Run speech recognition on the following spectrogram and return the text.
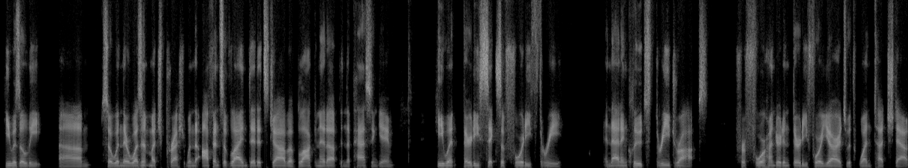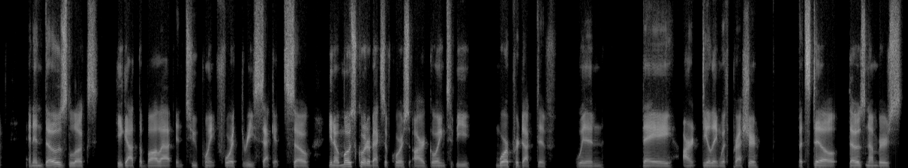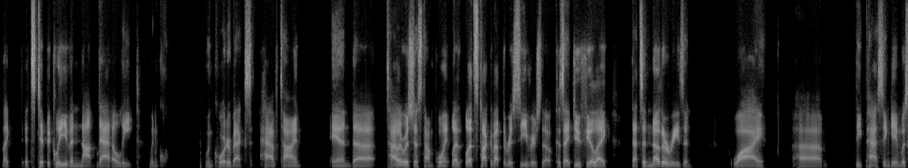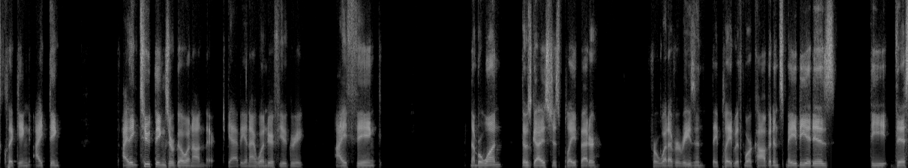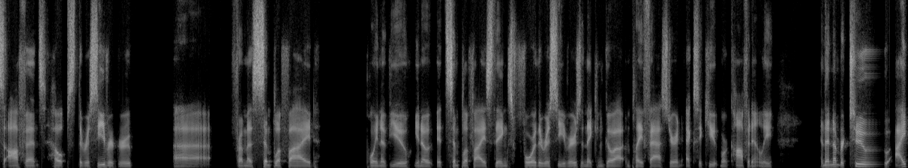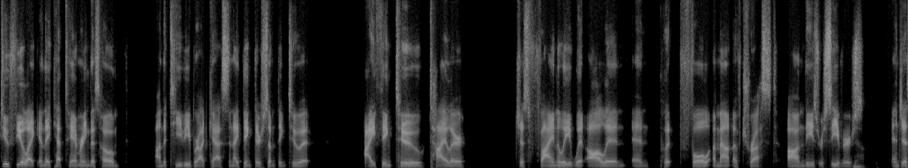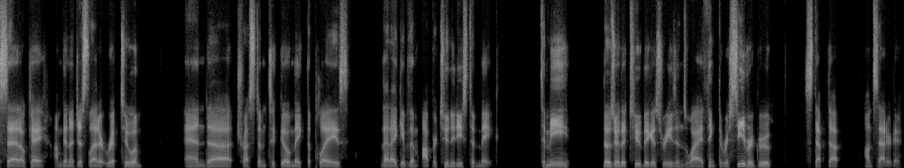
he was elite. Um, so when there wasn't much pressure, when the offensive line did its job of blocking it up in the passing game, he went 36 of 43, and that includes three drops for 434 yards with one touchdown. And in those looks, he got the ball out in 2.43 seconds. So, you know, most quarterbacks, of course, are going to be more productive when they aren't dealing with pressure, but still, those numbers like it's typically even not that elite when when quarterbacks have time and uh, Tyler was just on point. Let, let's talk about the receivers though, because I do feel like that's another reason why uh, the passing game was clicking. I think I think two things are going on there, Gabby, and I wonder if you agree. I think number one, those guys just played better for whatever reason. They played with more confidence. Maybe it is the this offense helps the receiver group uh, from a simplified point of view. You know, it simplifies things for the receivers, and they can go out and play faster and execute more confidently. And then number two, I do feel like, and they kept hammering this home on the TV broadcast, and I think there's something to it. I think too, Tyler just finally went all in and put full amount of trust on these receivers yeah. and just said, okay, I'm going to just let it rip to them and uh, trust them to go make the plays that I give them opportunities to make. to me, those are the two biggest reasons why I think the receiver group stepped up on Saturday.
